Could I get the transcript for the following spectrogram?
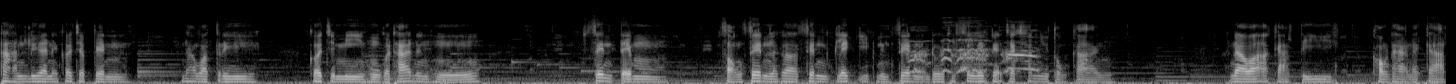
ทหารเรือเนี่ยก็จะเป็นนาวตรี ก็จะมีหูกระทะหนึ่งหู เส้นเต็มสองเส้นแล้วก็เส้นเล็กอีกหนึ่งเส้น โดยที่เส้นเล็กเนี่ยจะขั้นอยู่ตรงกลาง นาวาอากาศตรีของทหารอากาศ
